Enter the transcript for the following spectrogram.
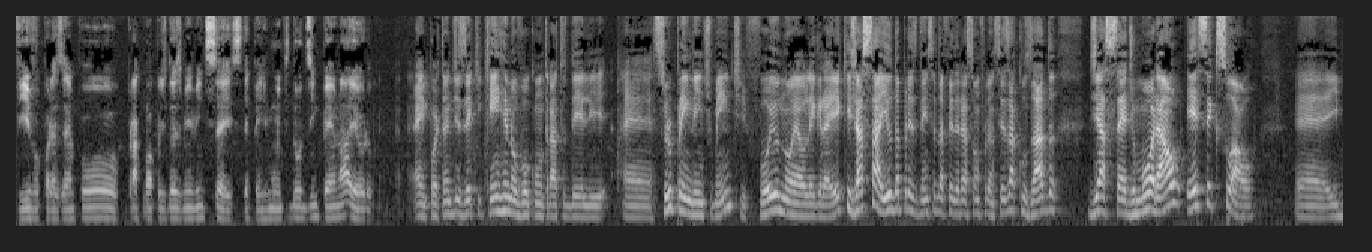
vivo, por exemplo, para a Copa de 2026. Depende muito do desempenho na Euro. É importante dizer que quem renovou o contrato dele, é, surpreendentemente, foi o Noel Legraé, que já saiu da presidência da Federação Francesa acusado de assédio moral e sexual. É, e,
